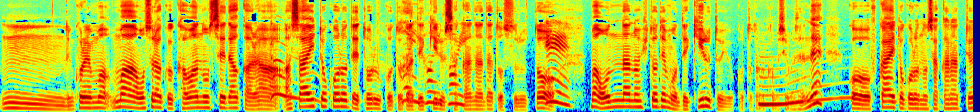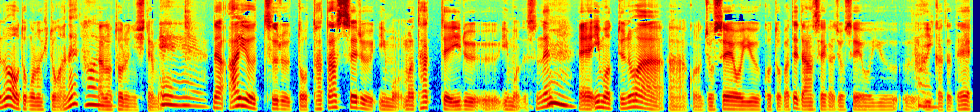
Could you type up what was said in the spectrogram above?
うーん、これも、まあ、おそらく川の瀬だから、浅いところで取ることができる魚だとすると、ええまあ、女の人でもできるということなのかもしれませんね。こう、深いところの魚っていうのは男の人がね、はいあの、取るにしても。ええで、鮎釣ると立たせる芋、まあ、立っている芋ですね。うんえー芋っていうのは、あーこの女性を言う言葉で、男性が女性を言う言い方で、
